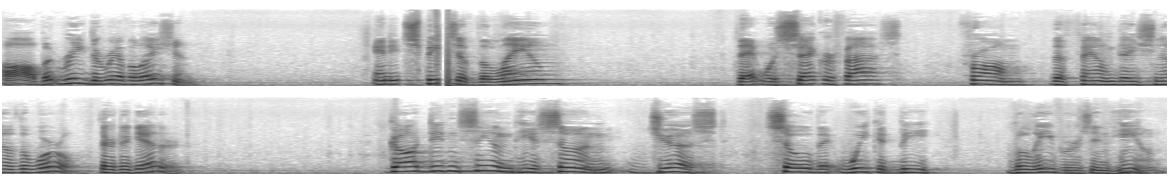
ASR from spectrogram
Oh, but read the Revelation. And it speaks of the Lamb that was sacrificed from the foundation of the world. They're together. God didn't send His Son just so that we could be believers in Him.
